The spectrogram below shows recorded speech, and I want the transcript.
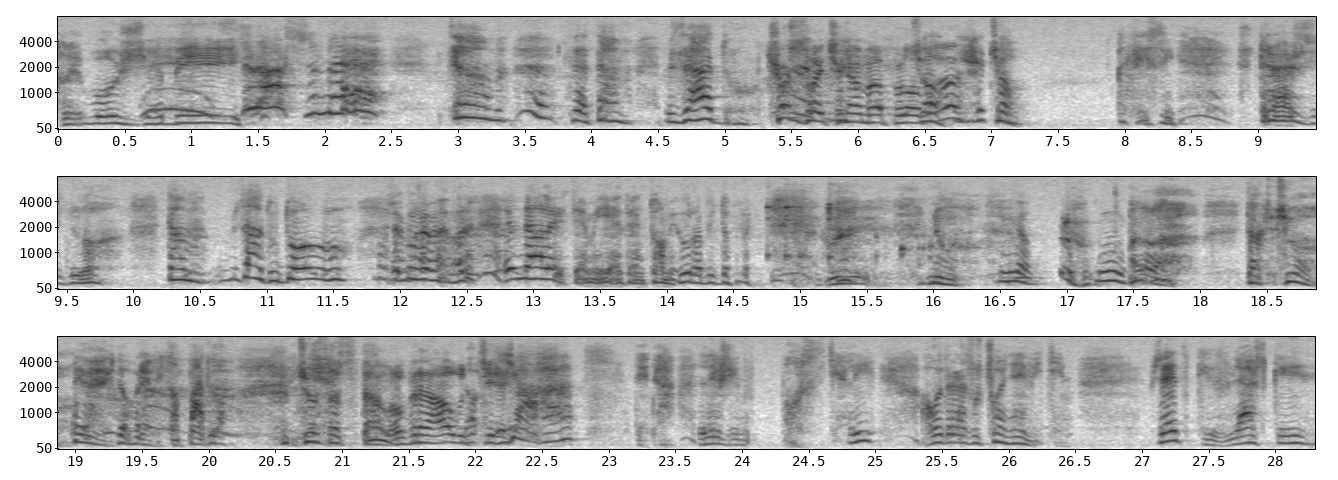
Alebo že by... Strašné! Tam, tam, vzadu. Čo zlečina má plova? Je to akési stražidlo. Tam vzadu dolu. Bože, nalejte mi jeden, to mi urobí dobre. No, No, tak čo? Jej, dobre mi to padlo. Čo sa stalo v No, raute? ja teda ležím v posteli a odrazu čo nevidím. Všetky fľašky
